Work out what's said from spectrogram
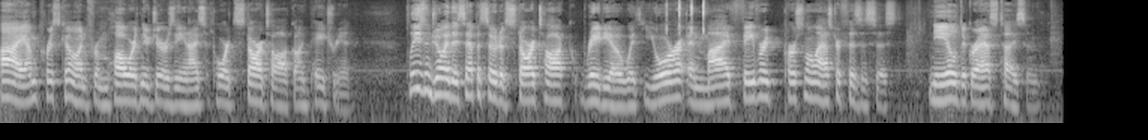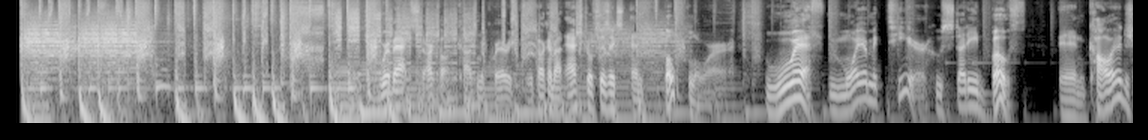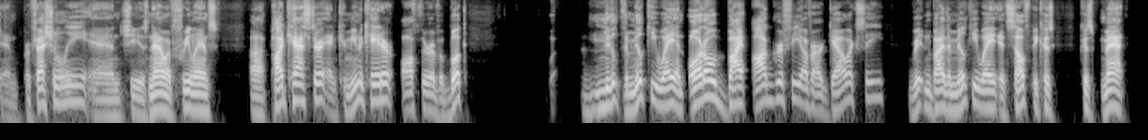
Hi, I'm Chris Cohen from Haworth, New Jersey, and I support Star Talk on Patreon. Please enjoy this episode of Star Talk Radio with your and my favorite personal astrophysicist, Neil deGrasse Tyson. We're back, Star Talk, Cosmic Query. We're talking about astrophysics and folklore with Moya McTeer, who studied both in college and professionally, and she is now a freelance uh, podcaster and communicator, author of a book, Mil- The Milky Way, an autobiography of our galaxy, written by the Milky Way itself, because because Matt,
